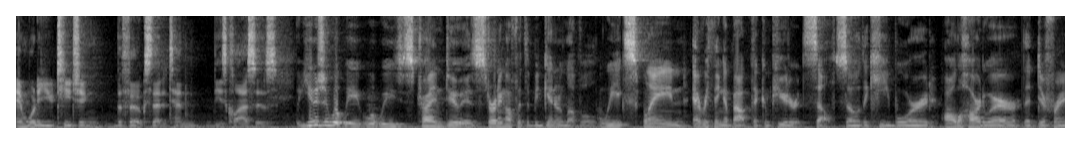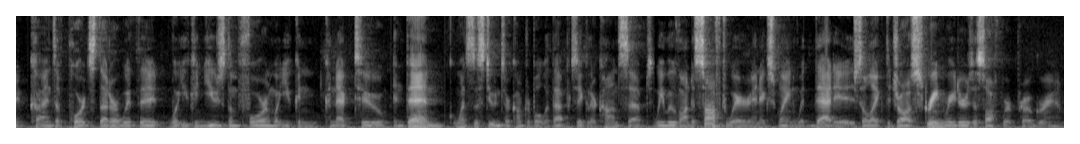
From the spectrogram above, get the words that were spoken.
and what are you teaching the folks that attend these classes? Usually, what we what we try and do is starting off with the beginner level. We explain everything about the computer itself. So the keyboard, all the hardware, the different kinds of ports that are with it, what you can use them for, and what you can connect to. And then once the students are comfortable with that particular concept, we move on to software and explain what that is. So like the JAWS screen reader is a software program.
